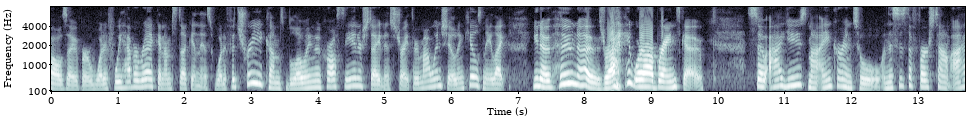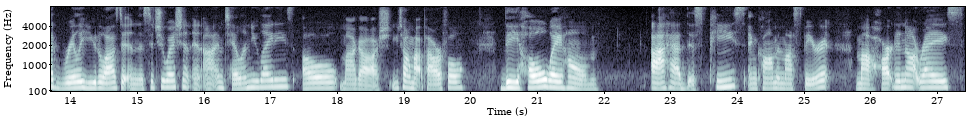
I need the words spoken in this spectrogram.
falls over? What if we have a wreck and I'm stuck in this? What if a tree comes blowing across the interstate and straight through my windshield and kills me? Like, you know, who knows, right? Where our brains go. So I used my anchoring tool, and this is the first time I had really utilized it in this situation. And I am telling you, ladies, oh my gosh, you talking about powerful? The whole way home, I had this peace and calm in my spirit. My heart did not race.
